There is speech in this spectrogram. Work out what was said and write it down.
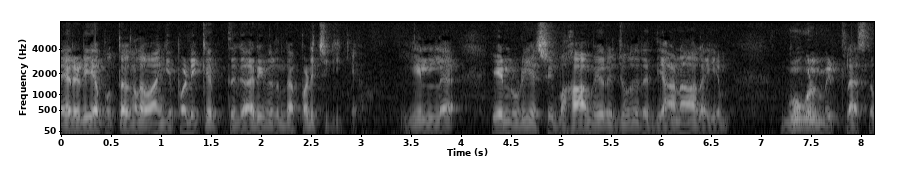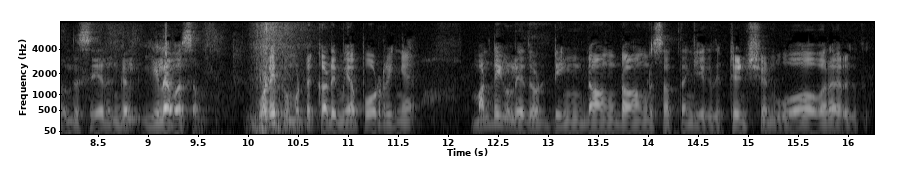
நேரடியாக புத்தகங்களை வாங்கி படிக்கிறதுக்கு அறிவு இருந்தால் படிச்சுக்கிங்க. இல்லை என்னுடைய ஸ்ரீ மகாமேரு ஜோதிட தியானாலயம் கூகுள் மீட் கிளாஸில் வந்து சேருங்கள் இலவசம். உழைப்பு மட்டும் கடுமையாக போடுறீங்க. மண்டைக்குள்ளே ஏதோ டிங் டாங் டாங்னு சத்தம் கேட்குது டென்ஷன் ஓவராக இருக்குது.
